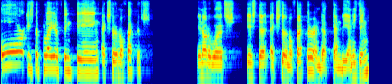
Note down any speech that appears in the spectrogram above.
or is the player thinking external factors? In other words, is the external factor, and that can be anything,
